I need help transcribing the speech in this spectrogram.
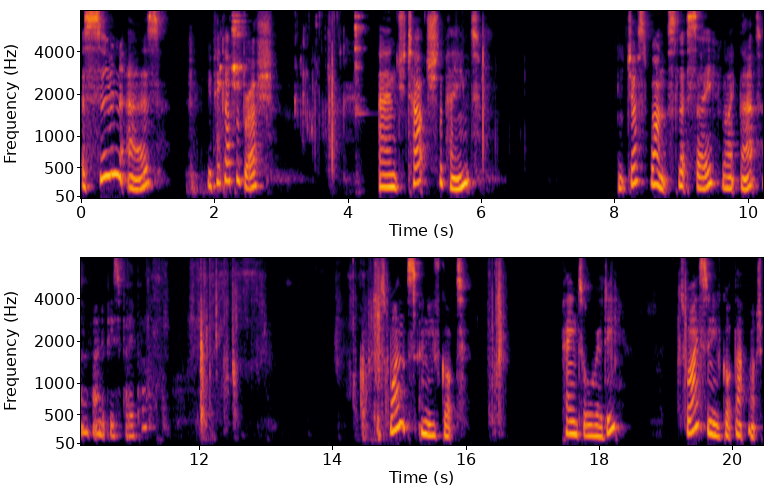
as soon as you pick up a brush and you touch the paint, just once, let's say, like that, I'll find a piece of paper. Just once, and you've got paint already. Twice, and you've got that much.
